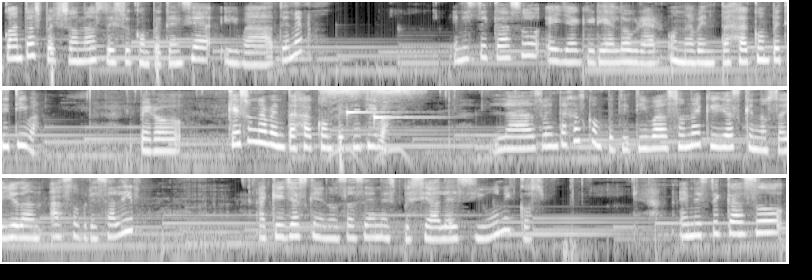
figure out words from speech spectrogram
cuántas personas de su competencia iba a tener. En este caso, ella quería lograr una ventaja competitiva. Pero, ¿qué es una ventaja competitiva? Las ventajas competitivas son aquellas que nos ayudan a sobresalir, aquellas que nos hacen especiales y únicos. En este caso,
